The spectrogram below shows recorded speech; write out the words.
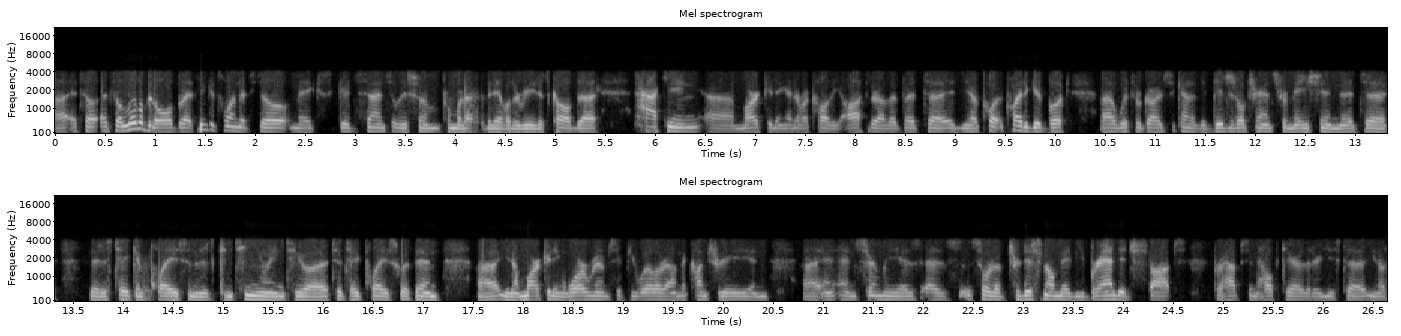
uh, it's a it's a little bit old, but I think it's one that still makes good sense, at least from from what I've been able to read. It's called uh, hacking uh, marketing. I don't recall the author of it, but uh, you know, quite, quite, a good book uh, with regards to kind of the digital transformation that uh, that has taken place and is continuing to uh, to take place within uh, you know marketing war rooms, if you will, around the country, and and, and, certainly as as sort of traditional maybe branded shops, perhaps in healthcare that are used to you know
